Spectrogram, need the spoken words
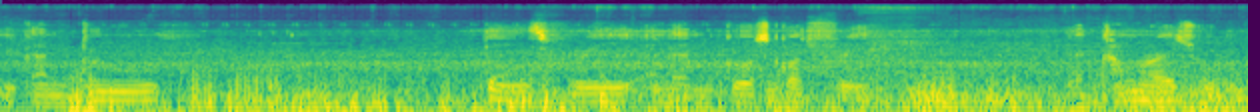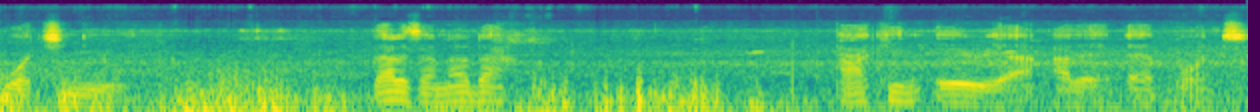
you can do things free and then go scot free. The cameras will be watching you. That is another parking area at the airport.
